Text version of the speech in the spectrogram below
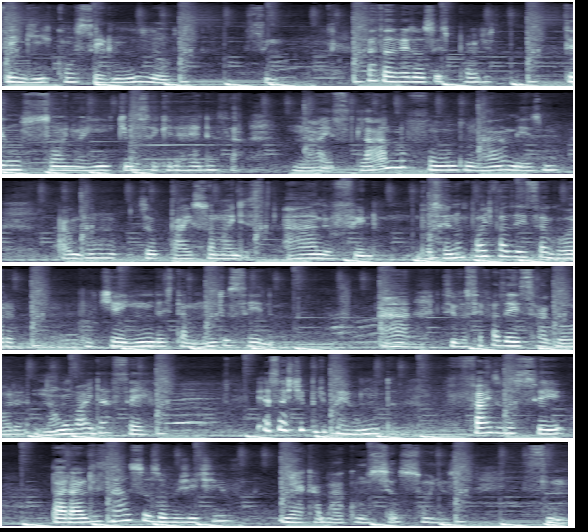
seguir conselhos dos outros. Sim. Certas vezes vocês podem ter um sonho aí que você queria realizar, mas lá no fundo, lá mesmo, algum seu pai, sua mãe diz: "Ah, meu filho, você não pode fazer isso agora, porque ainda está muito cedo. Ah, se você fazer isso agora, não vai dar certo." Esse tipo de pergunta faz você paralisar os seus objetivos e acabar com os seus sonhos. Sim.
